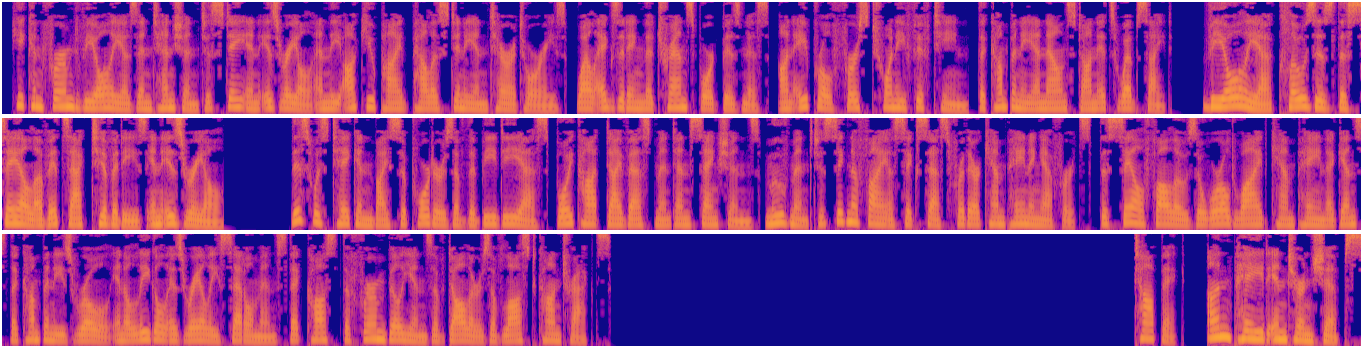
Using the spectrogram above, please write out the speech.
He confirmed Veolia's intention to stay in Israel and the occupied Palestinian territories, while exiting the transport business. On April 1, 2015, the company announced on its website, Veolia closes the sale of its activities in Israel. This was taken by supporters of the BDS boycott, divestment and sanctions movement to signify a success for their campaigning efforts. The sale follows a worldwide campaign against the company's role in illegal Israeli settlements that cost the firm billions of dollars of lost contracts. Topic: Unpaid internships.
